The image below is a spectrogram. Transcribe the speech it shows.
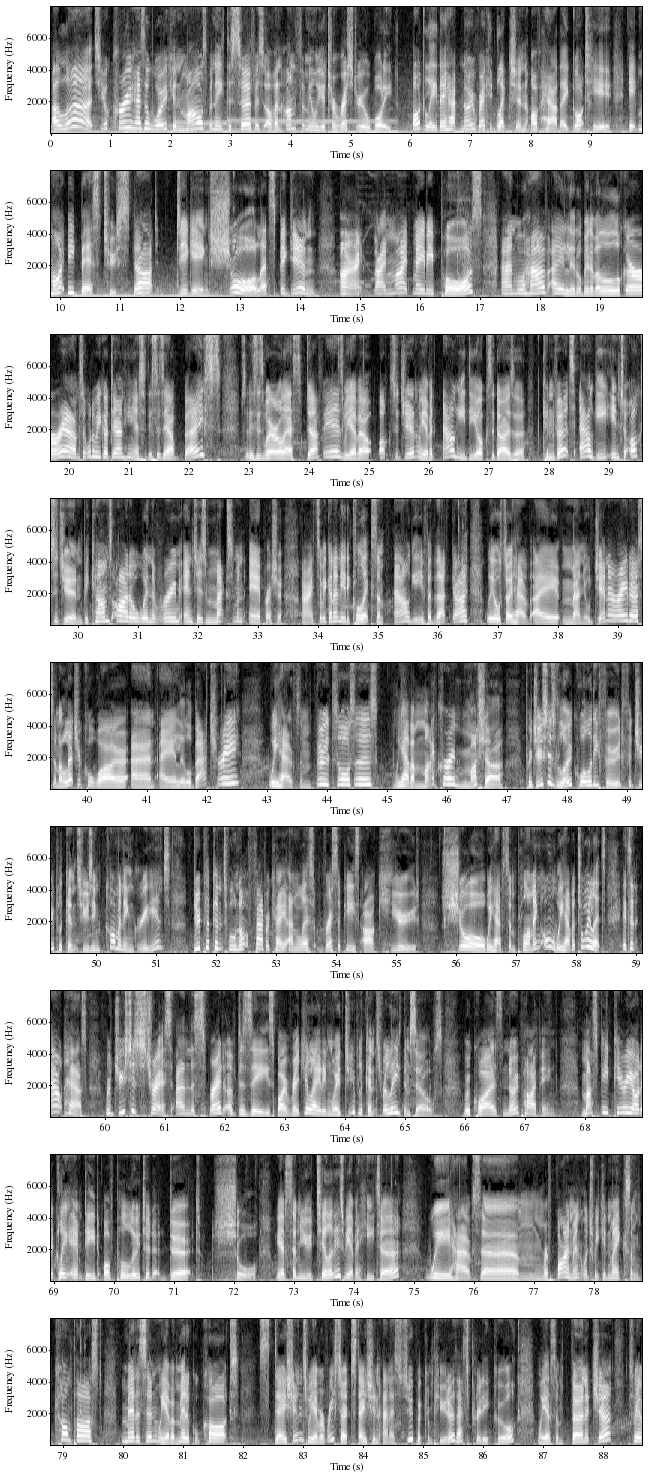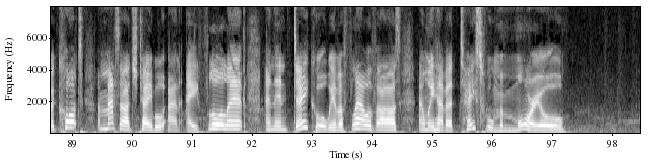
Alert! Your crew has awoken miles beneath the surface of an unfamiliar terrestrial body. Oddly, they have no recollection of how they got here. It might be best to start digging. Sure, let's begin. Alright, I might maybe pause and we'll have a little bit of a look around. So what do we got down here? So this is our base. So this is where all our stuff is. We have our oxygen. We have an algae deoxidizer. Converts algae into oxygen. Becomes idle when the room enters maximum air pressure. Alright, so we're going to need to collect some algae for that guy. We also have a manual generator, some electrical wire, and a little battery. We have some food sources. We have a microbe musher. Produces low quality food for duplicants using common ingredients. Duplicants will not fabricate unless recipes are cued. Sure, we have some plumbing. Oh, we have a toilet. It's an outhouse. Reduces stress and the spread of disease by regulating where duplicants relieve themselves. Requires no piping. Must be periodically emptied of polluted dirt. Sure. We have some utilities. We have a heater. We have some refinement, which we can make some compost, medicine. We have a medical cot, stations. We have a research station and a supercomputer. That's pretty cool. We have some furniture. So we have a cot, a massage table, and a floor lamp. And then decor. We have a flower vase and we have a tasteful memorial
